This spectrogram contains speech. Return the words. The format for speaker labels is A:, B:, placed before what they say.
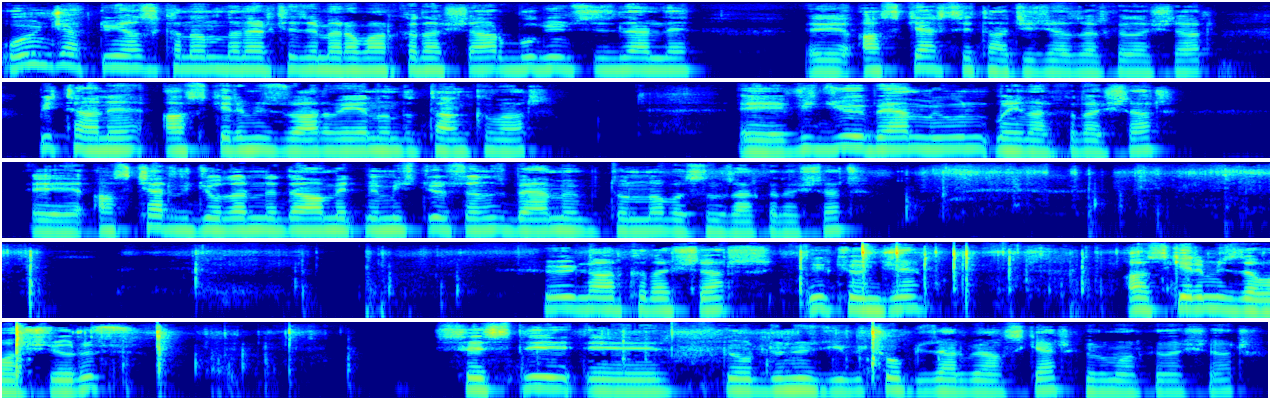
A: Oyuncak Dünyası kanalından herkese merhaba arkadaşlar. Bugün sizlerle e, asker seti açacağız arkadaşlar. Bir tane askerimiz var ve yanında tankı var. E, videoyu beğenmeyi unutmayın arkadaşlar. E, asker videolarına devam etmemi istiyorsanız beğenme butonuna basınız arkadaşlar. Şöyle arkadaşlar ilk önce askerimizle başlıyoruz. Sesli e, gördüğünüz gibi çok güzel bir asker. Görüm arkadaşlar.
